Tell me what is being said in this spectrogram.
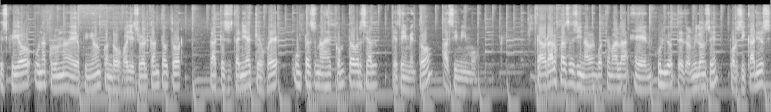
escribió una columna de opinión cuando falleció el cantautor, la que sostenía que fue un personaje controversial que se inventó a sí mismo. Cabral fue asesinado en Guatemala en julio de 2011 por sicarios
